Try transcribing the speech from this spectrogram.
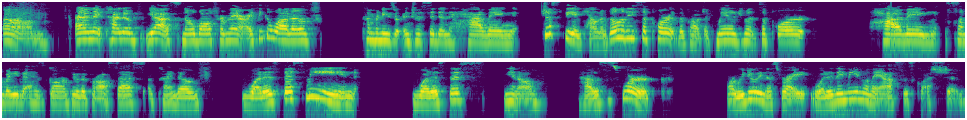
Um, and it kind of, yeah, snowballed from there. I think a lot of companies are interested in having just the accountability support, the project management support, having somebody that has gone through the process of kind of what does this mean? What is this, you know, how does this work? Are we doing this right? What do they mean when they ask this question?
